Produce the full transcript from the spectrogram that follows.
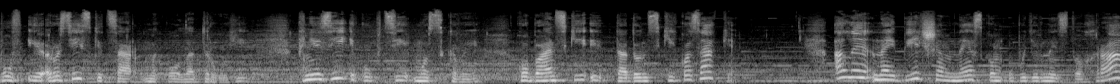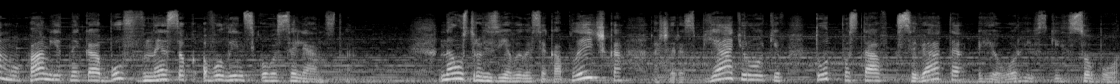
був і російський цар Микола II, князі і купці Москви, кубанські та донські козаки. Але найбільшим внеском у будівництво храму пам'ятника був внесок волинського селянства. На острові з'явилася капличка, а через п'ять років тут постав свято Георгівський собор.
